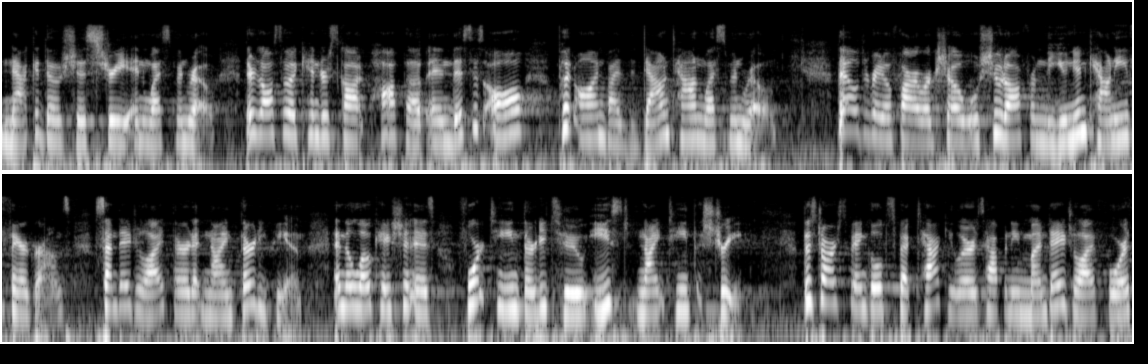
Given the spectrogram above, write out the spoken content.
Nacogdoches Street in West Monroe. There's also a Kinder Scott pop-up, and this is all put on by the downtown West Monroe. The El Dorado Fireworks Show will shoot off from the Union County Fairgrounds Sunday, July 3rd at 9.30 p.m. and the location is 1432 East 19th Street. The Star Spangled Spectacular is happening Monday, July 4th,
